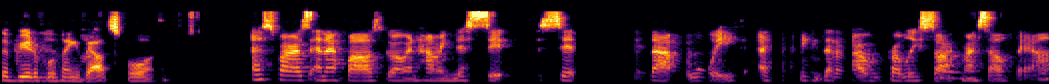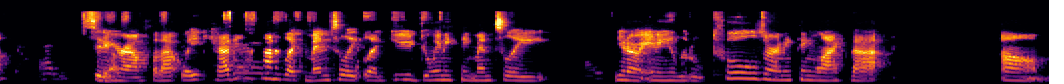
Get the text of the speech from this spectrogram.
the beautiful thing about sport. As far as nfrs go and having to sit sit that week i think that i would probably psych myself out sitting yeah. around for that week. How do you kind of like mentally like do you do anything mentally you know any little tools or anything like that um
